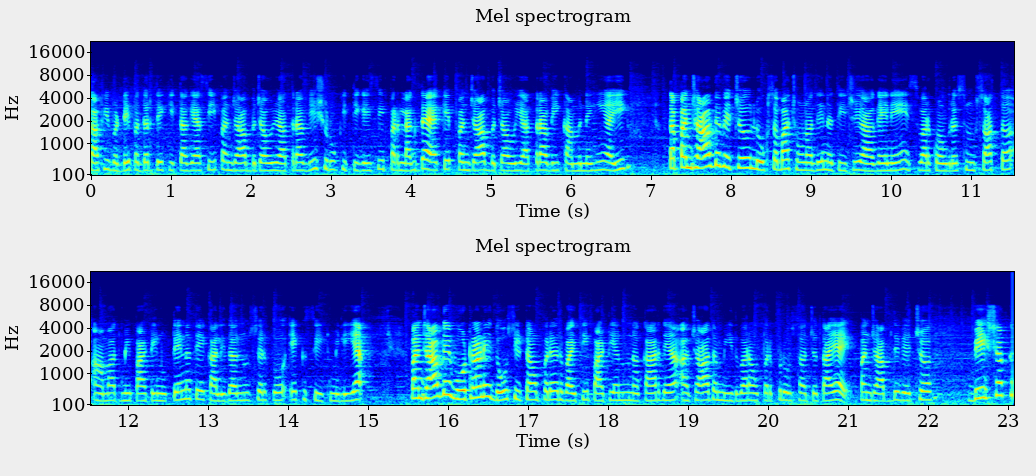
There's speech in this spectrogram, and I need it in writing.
ਕਾਫੀ ਵੱਡੇ ਪੱਧਰ ਤੇ ਕੀਤਾ ਗਿਆ ਸੀ। ਪੰਜਾਬ ਬਚਾਓ ਯਾਤਰਾ ਵੀ ਸ਼ੁਰੂ ਕੀਤੀ ਗਈ ਸੀ, ਪਰ ਲੱਗਦਾ ਹੈ ਕਿ ਪੰਜਾਬ ਬਚਾਓ ਯਾਤਰਾ ਵੀ ਕੰਮ ਨਹੀਂ ਆਈ। ਤਾਂ ਪੰਜਾਬ ਦੇ ਵਿੱਚ ਲੋਕ ਸਭਾ ਚੋਣਾਂ ਦੇ ਨਤੀਜੇ ਆ ਗਏ ਨੇ। ਇਸ ਵਾਰ ਕਾਂਗਰਸ ਨੂੰ 7 ਆਮ ਆਦਮੀ ਪਾਰਟੀ ਨੂੰ 3 ਤੇ ਅਕਾਲੀ ਦਲ ਨੂੰ ਸਿਰਫ 1 ਸੀਟ ਮਿਲੀ ਹੈ। ਪੰਜਾਬ ਦੇ ਵੋਟਰਾਂ ਨੇ ਦੋ ਸੀਟਾਂ ਉੱਪਰ ਰਵਾਇਤੀ ਪਾਰਟੀਆਂ ਨੂੰ ਨਕਾਰਦਿਆਂ ਆਜ਼ਾਦ ਉਮੀਦਵਾਰਾਂ ਉੱਪਰ ਭਰੋਸਾ ਜਤਾਇਆ ਹੈ। ਪੰਜਾਬ ਦੇ ਵਿੱਚ ਬੇਸ਼ੱਕ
